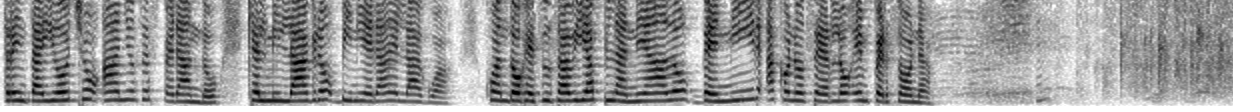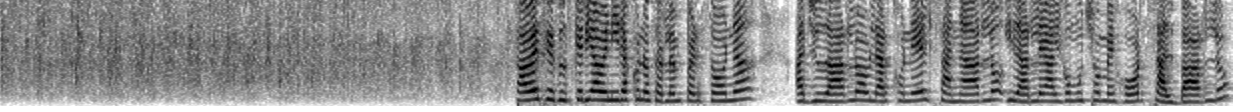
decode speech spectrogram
38 años esperando que el milagro viniera del agua, cuando Jesús había planeado venir a conocerlo en persona. ¿Sabes? Jesús quería venir a conocerlo en persona, ayudarlo, hablar con él, sanarlo y darle algo mucho mejor, salvarlo,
